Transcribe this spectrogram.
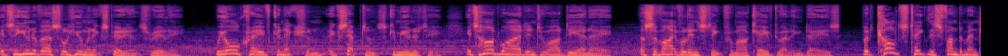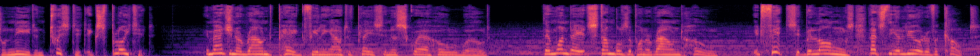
It's a universal human experience, really. We all crave connection, acceptance, community. It's hardwired into our DNA, a survival instinct from our cave-dwelling days. But cults take this fundamental need and twist it, exploit it. Imagine a round peg feeling out of place in a square hole world. Then one day it stumbles upon a round hole. It fits, it belongs. That's the allure of a cult.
